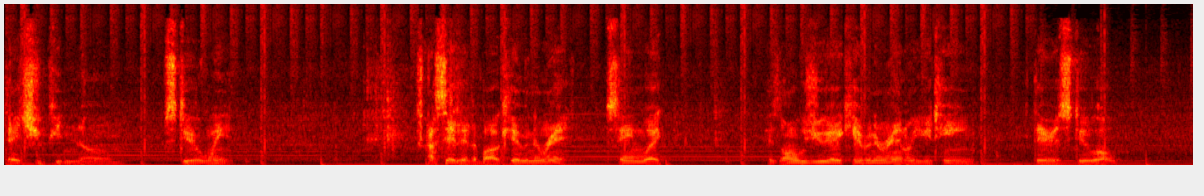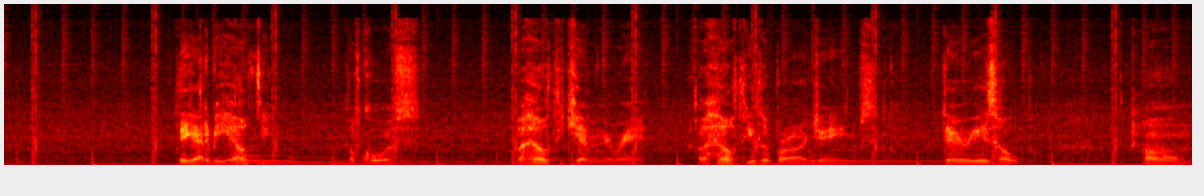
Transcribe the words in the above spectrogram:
that you can um, still win. I said it about Kevin Durant, same way. As long as you got Kevin Durant on your team, there is still hope. They got to be healthy, of course. A healthy Kevin Durant, a healthy LeBron James. There is hope. Um,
